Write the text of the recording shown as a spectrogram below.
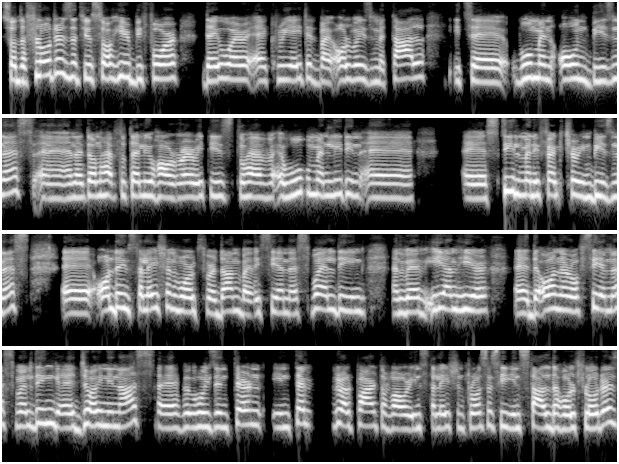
So the floaters that you saw here before, they were uh, created by Always Metal. It's a woman-owned business, and I don't have to tell you how rare it is to have a woman leading a, a steel manufacturing business. Uh, all the installation works were done by C&S Welding, and we have Ian here, uh, the owner of C&S Welding, uh, joining us, uh, who is in turn integral part of our installation process. He installed the whole floaters,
